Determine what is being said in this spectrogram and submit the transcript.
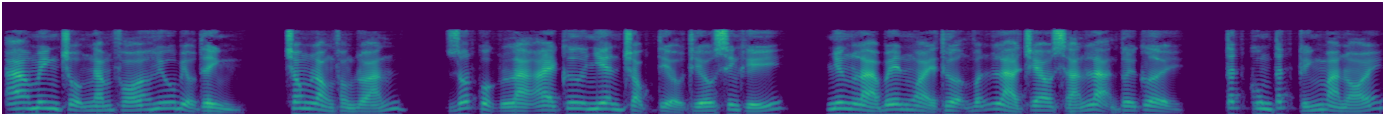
A Minh trộm ngắm phó hữu biểu tình, trong lòng phòng đoán, rốt cuộc là ai cư nhiên chọc tiểu thiếu sinh khí, nhưng là bên ngoài thượng vẫn là treo sán lạn tươi cười, tất cung tất kính mà nói,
